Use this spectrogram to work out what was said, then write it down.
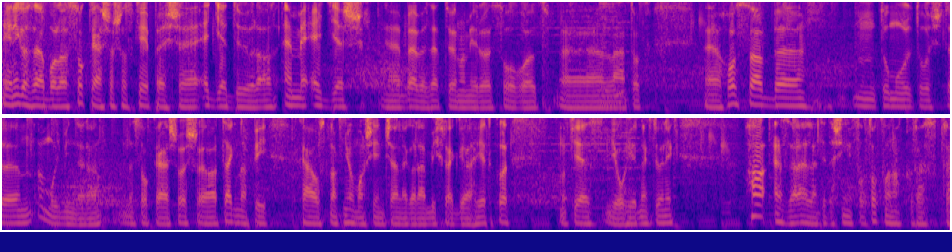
Én igazából a szokásoshoz képest egyedül az M1-es bevezetőn, amiről szó volt, látok hosszabb tumultust, amúgy minden a szokásos. A tegnapi káosznak nyoma sincsen legalábbis reggel hétkor, úgyhogy ez jó hírnek tűnik. Ha ezzel ellentétes infotok van, akkor azt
